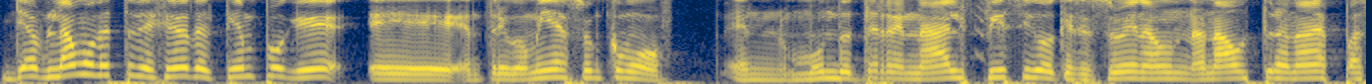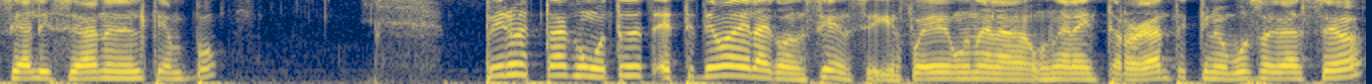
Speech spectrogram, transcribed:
ya hablamos de estos viajeros del tiempo que, eh, entre comillas, son como en un mundo terrenal, físico, que se suben a un, a un una nave espacial y se van en el tiempo. Pero está como todo este tema de la conciencia, que fue una de, una de las interrogantes que nos puso acá el Seba.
